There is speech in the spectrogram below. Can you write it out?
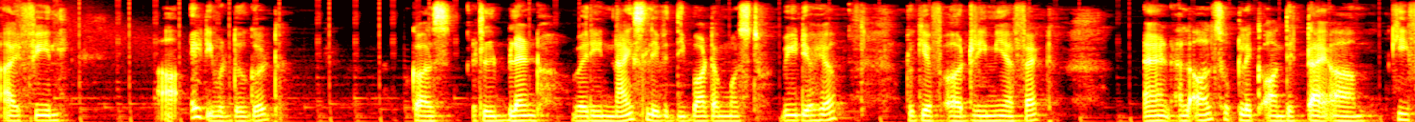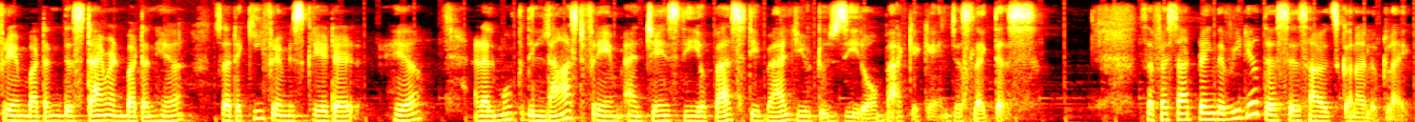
I feel uh, 80 would do good because it will blend very nicely with the bottommost video here to give a dreamy effect. And I'll also click on the um, keyframe button this diamond button here so that a keyframe is created here. And I'll move to the last frame and change the opacity value to 0 back again just like this. So if I start playing the video this is how it's gonna look like.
